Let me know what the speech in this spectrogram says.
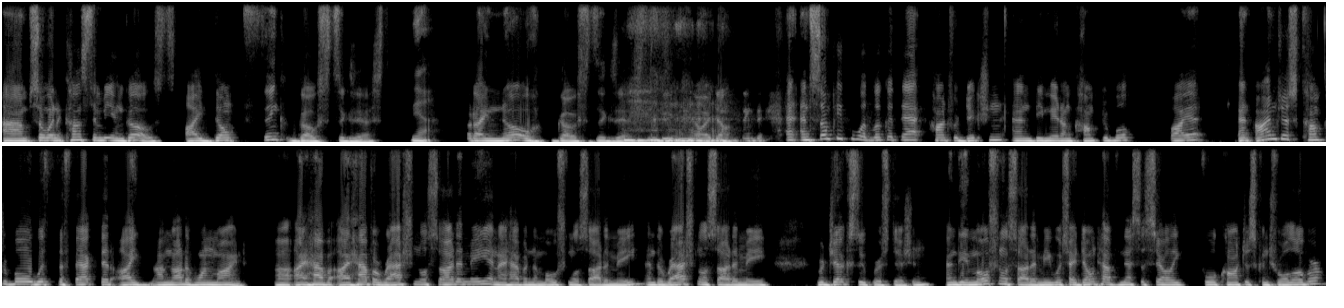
Um, so when it comes to me and ghosts, I don't think ghosts exist. Yeah but I know ghosts exist, even though I don't think that. And, and, some people would look at that contradiction and be made uncomfortable by it. And I'm just comfortable with the fact that I, I'm not of one mind. Uh, I have I have a rational side of me and I have an emotional side of me. And the rational side of me rejects superstition. And the emotional side of me, which I don't have necessarily full conscious control over,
